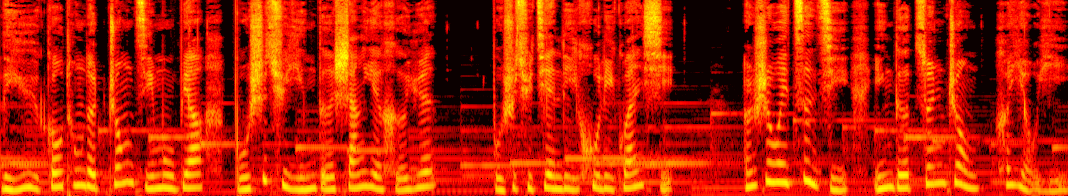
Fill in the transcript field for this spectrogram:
礼遇沟通的终极目标不是去赢得商业合约，不是去建立互利关系，而是为自己赢得尊重和友谊。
